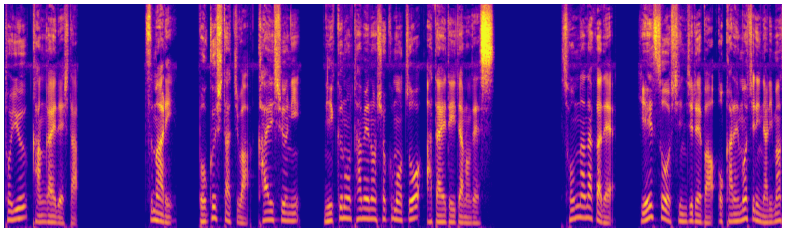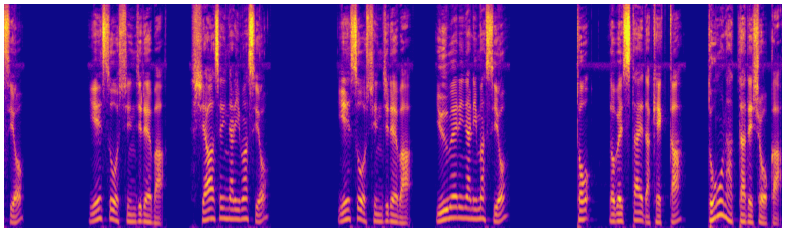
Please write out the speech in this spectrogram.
という考えでした。つまり、牧師たちは回収に肉のための食物を与えていたのです。そんな中で、イエスを信じればお金持ちになりますよ。イエスを信じれば幸せになりますよ。イエスを信じれば有名になりますよ。と述べ伝えた結果、どうなったでしょうか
